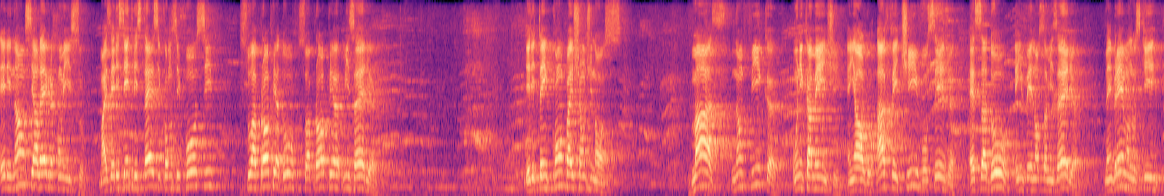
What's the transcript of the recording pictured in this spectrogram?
ele não se alegra com isso, mas ele se entristece como se fosse sua própria dor, sua própria miséria. Ele tem compaixão de nós. Mas não fica unicamente em algo afetivo, ou seja, essa dor em ver nossa miséria. Lembremos-nos que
